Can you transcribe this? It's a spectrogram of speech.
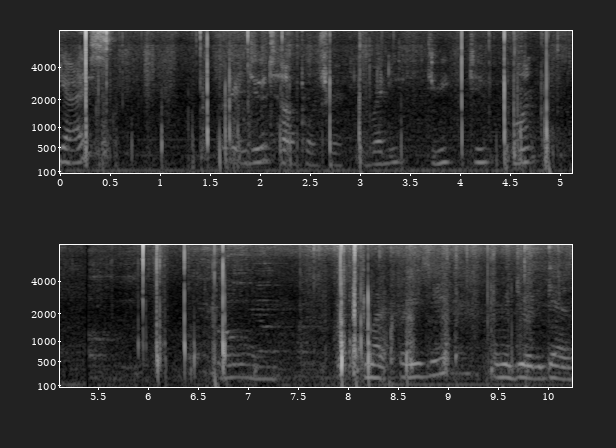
Hey guys, we're gonna do a teleport trick. You ready? Three, two, one. Boom. Am I crazy? Let me do it again.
